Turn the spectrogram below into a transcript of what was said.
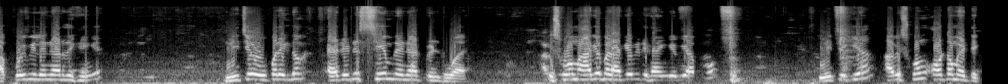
आप कोई भी लेनार देखेंगे। नीचे ऊपर एकदम एडिड सेम लेनार प्रिंट हुआ है। इसको हम आगे बढ़ा के भी दिखाएँगे भी आपको। नीचे किया। अब इसको हम ऑटोमेटिक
